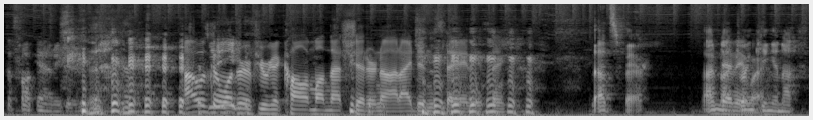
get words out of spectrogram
The fuck out of here. I was gonna wonder if you were gonna call him on that shit or not. I didn't say anything. That's fair. I'm not Anyway. drinking enough.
